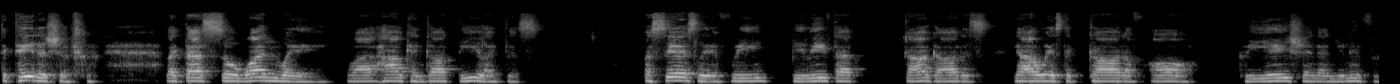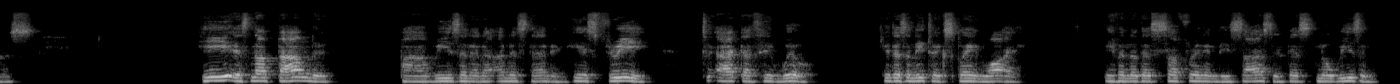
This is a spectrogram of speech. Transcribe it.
dictatorship. like that's so one way. How can God be like this? But seriously, if we believe that our God is Yahweh is the God of all creation and universe, He is not bounded by our reason and our understanding. He is free to act as He will. He doesn't need to explain why even though there's suffering and disaster, there's no reason.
